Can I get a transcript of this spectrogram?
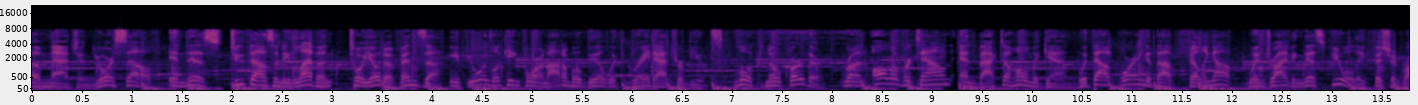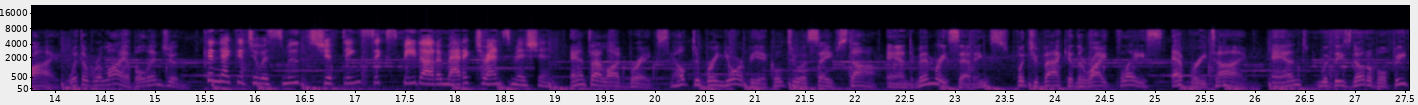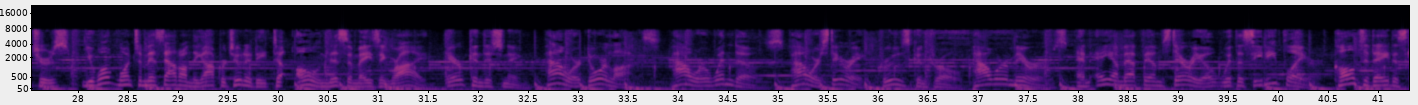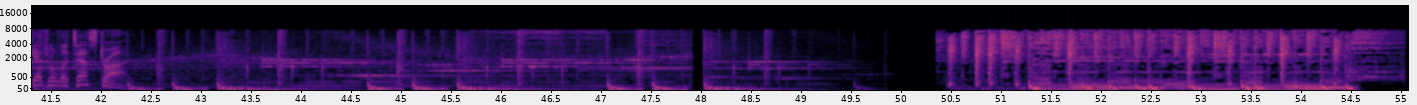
Imagine yourself in this 2011 Toyota Venza. If you're looking for an automobile with great attributes, look no further. Run all over town and back to home again without worrying about filling up when driving this fuel-efficient ride with a reliable engine. Connected to a smooth shifting six-speed automatic transmission. Anti-lock brakes help to bring your vehicle to a safe stop, and memory settings put you back in the right place every time. And with these notable features, you won't want to miss out on the opportunity to own this amazing ride. Air conditioning, power door locks, power windows, power steering, cruise control, power mirrors, and AM FM stereo with a CD player. Call today to schedule a test drive.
